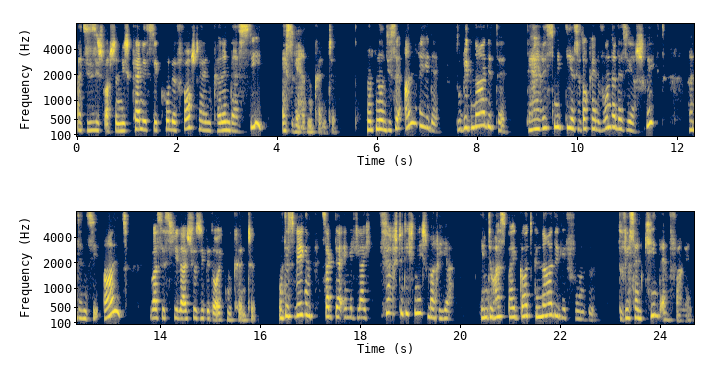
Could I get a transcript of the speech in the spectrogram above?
hat sie sich wahrscheinlich keine Sekunde vorstellen können, dass sie es werden könnte. Und nun diese Anrede, du Begnadete, der Herr ist mit dir. Es ist doch kein Wunder, dass sie erschrickt, denn sie ahnt, was es vielleicht für sie bedeuten könnte. Und deswegen sagt der Engel gleich, fürchte dich nicht, Maria, denn du hast bei Gott Gnade gefunden. Du wirst ein Kind empfangen,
